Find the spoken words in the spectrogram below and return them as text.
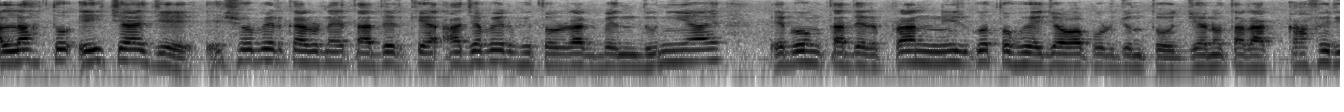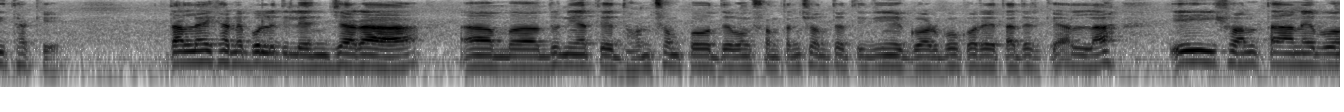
আল্লাহ তো এই চায় যে এসবের কারণে তাদেরকে আজাবের ভেতর রাখবেন দুনিয়ায় এবং তাদের প্রাণ নির্গত হয়ে যাওয়া পর্যন্ত যেন তারা কাফেরই থাকে। তাল্লাহ এখানে বলে দিলেন, যারা দুনিয়াতে ধন সম্পদ এবং সন্তান সন্ততি নিয়ে গর্ব করে তাদেরকে আল্লাহ এই সন্তান এবং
